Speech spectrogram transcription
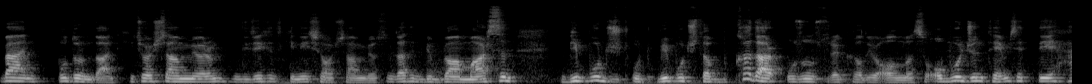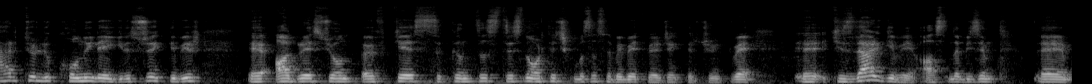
Ben bu durumdan hiç hoşlanmıyorum. Diyeceksiniz ki niçin hoşlanmıyorsun? Zaten bir Mars'ın bir burç bir burçta bu kadar uzun süre kalıyor olması, o burcun temsil ettiği her türlü konuyla ilgili sürekli bir e, agresyon, öfke, sıkıntı, stresin ortaya çıkmasına sebebiyet verecektir çünkü ve e, ikizler gibi aslında bizim e,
